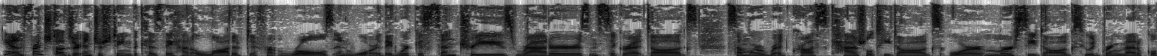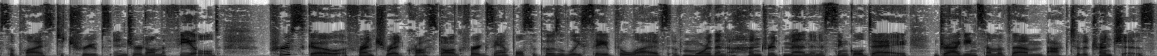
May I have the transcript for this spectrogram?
Yeah, and French dogs are interesting because they had a lot of different roles in war. They'd work as sentries, ratters, and cigarette dogs. Some were Red Cross casualty dogs or mercy dogs who would bring medical supplies to troops injured on the field. Prusco, a French Red Cross dog, for example, supposedly saved the lives of more than a hundred men in a single day, dragging some of them back to the trenches.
